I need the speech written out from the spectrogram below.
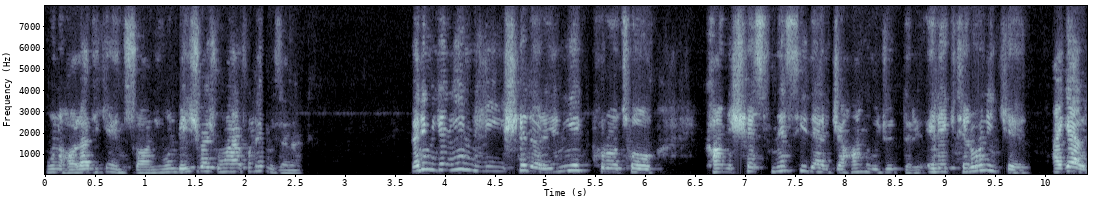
اون حالتی که انسانی اون به هیچ وجه اون حرفو نمی‌زنن. ولی میگن این ریشه داره یعنی یک proto consciousness ی در جهان وجود داره. الکترونی که اگر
